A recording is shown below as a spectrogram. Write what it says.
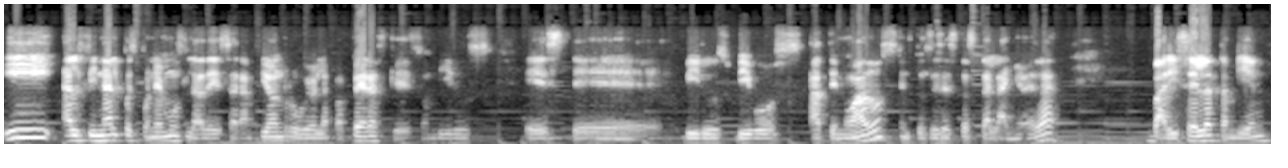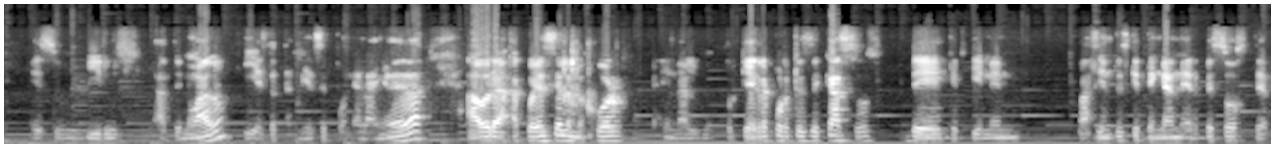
Y al final pues ponemos la de sarampión, rubiola, paperas, que son virus, este, virus vivos atenuados, entonces esto hasta el año de edad. Varicela también es un virus atenuado y esta también se pone al año de edad. Ahora, acuérdense a lo mejor en algo, porque hay reportes de casos de que tienen pacientes que tengan herpes zóster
